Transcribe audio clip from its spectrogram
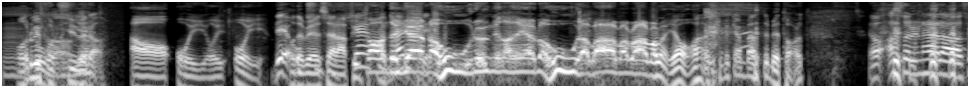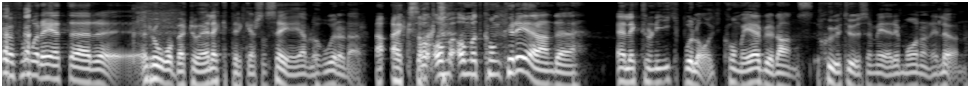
Mm. Och då blir då- folk sura. Ja, oj, oj, oj. Det och det blev så här, fy fan den märkligt." jävla horungen, den jävla hora, bla, bla, bla. Ja, eftersom vi kan bättre betalt. Ja, alltså den här som jag förmodar heter Robert och elektriker som säger jävla hora där. Ja, exakt. Om, om ett konkurrerande elektronikbolag kommer erbjuda hans 7000 mer i månaden i lön,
